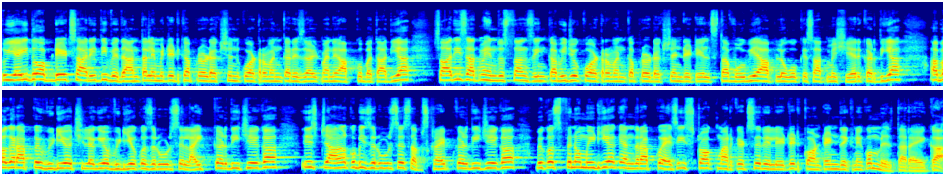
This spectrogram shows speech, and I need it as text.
तो यही दो अपडेट्स आ रही थी वेदांता लिमिटेड का प्रोडक्शन क्वार्टर वन का रिज़ल्ट मैंने आपको बता दिया। साथ ही साथ में हिंदुस्तान सिंह का भी जो क्वार्टर वन का प्रोडक्शन डिटेल्स था, वो भी आप लोगों के साथ में शेयर कर दिया। अब अगर आपको वीडियो अच्छी लगी हो, वीडियो को ज़रूर से लाइक कर दीजिएगा। इस चैनल को भी ज़रूर से सब्सक्राइब कर दीजिएगा बिकॉज़ फिनोमीडिया के अंदर आपको ऐसी स्टॉक मार्केट से रिलेटेड कॉन्टेंट देखने को मिलता रहेगा।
